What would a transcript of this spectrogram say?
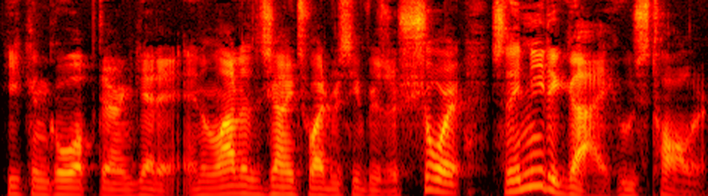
he can go up there and get it. And a lot of the Giants wide receivers are short, so they need a guy who's taller.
